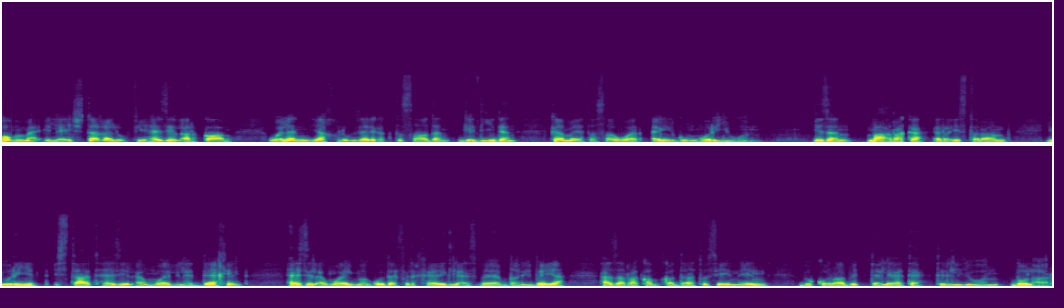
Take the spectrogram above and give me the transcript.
هم اللي هيشتغلوا في هذه الأرقام ولن يخلق ذلك اقتصادا جديدا كما يتصور الجمهوريون. إذا معركة الرئيس ترامب يريد استعادة هذه الأموال إلى الداخل. هذه الأموال موجودة في الخارج لأسباب ضريبية. هذا الرقم قدرته سي إن إن بقرابة 3 تريليون دولار.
